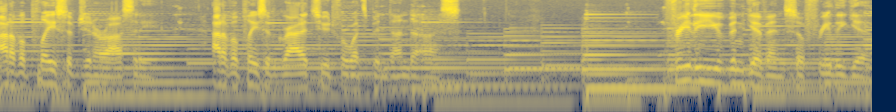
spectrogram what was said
out of a place of generosity, out of a place of gratitude for what's been done to us. Freely you've been given, so freely give.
